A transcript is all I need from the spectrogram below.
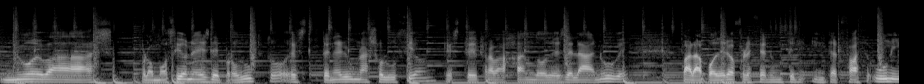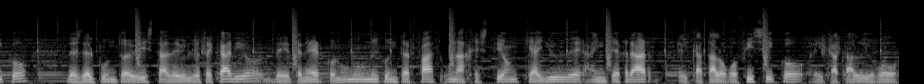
nuevas promociones de producto es tener una solución que esté trabajando desde la nube para poder ofrecer un interfaz único desde el punto de vista de bibliotecario, de tener con un único interfaz una gestión que ayude a integrar el catálogo físico, el catálogo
